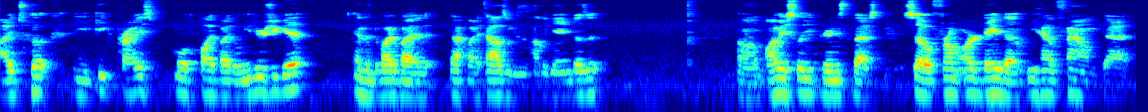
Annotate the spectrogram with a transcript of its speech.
I took the peak price multiplied by the liters you get, and then divided by that by a thousand because that's how the game does it. Um, obviously, green is the best. So from our data, we have found that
